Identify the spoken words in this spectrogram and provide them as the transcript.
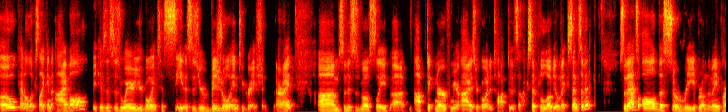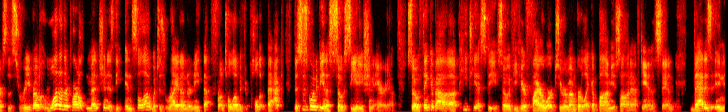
O kind of looks like an eyeball because this is where you're going to see. This is your visual integration. All right. Um, so this is mostly uh, optic nerve from your eyes are going to talk to this occipital lobe. You'll make sense of it. So that's all the cerebrum, the main parts of the cerebrum. One other part I'll mention is the insula, which is right underneath that frontal lobe. If you pulled it back, this is going to be an association area. So think about uh, PTSD. So if you hear fireworks, you remember like a bomb you saw in Afghanistan. That is an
